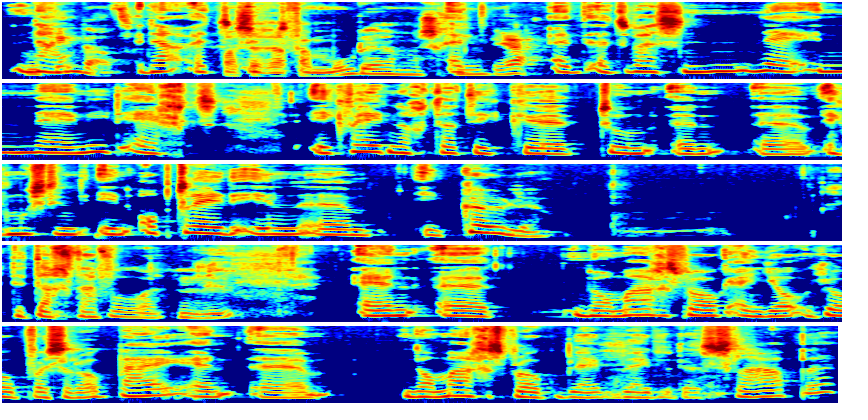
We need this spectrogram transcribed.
hoe ging dat? Nou, het, Was er een vermoeden misschien? Ja, Het, het was, nee, nee, niet echt. Ik weet nog dat ik eh, toen een, eh, ik moest in, in optreden in, ehm, in Keulen. De dag daarvoor. En eh, normaal gesproken, en Jo- Joop was er ook bij. En ehm, normaal gesproken bleven, bleven we daar slapen.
